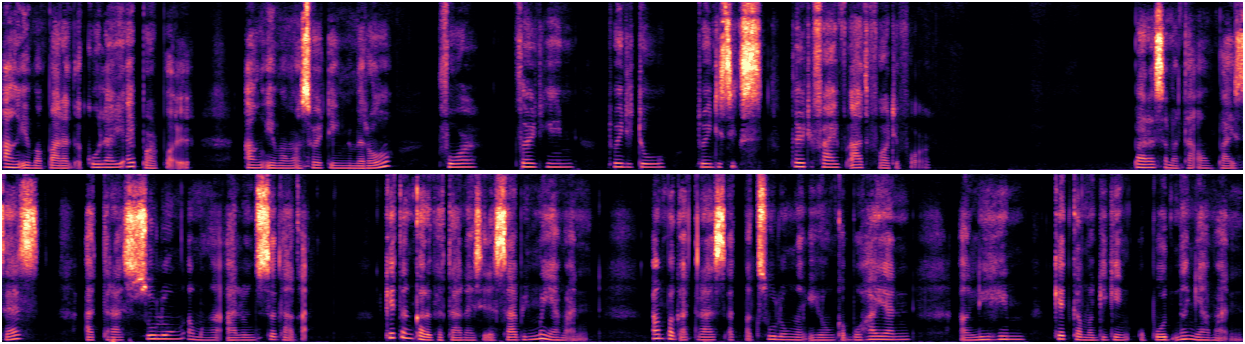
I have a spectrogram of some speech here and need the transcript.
Ang iyong mapalad na kulay ay purple. Ang iyong mga maswerteng numero, 4, 13, 22, 26, 35 at 44. Para sa mataong Pisces, atras sulong ang mga alon sa dagat. Kit ang karagatan ay sinasabing mayaman. Ang pag-atras at pagsulong ng iyong kabuhayan, ang lihim, kit ka magiging upod ng yaman.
